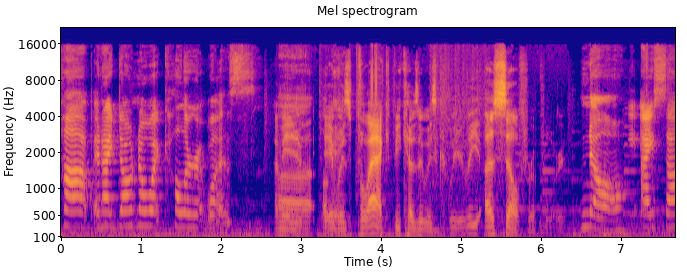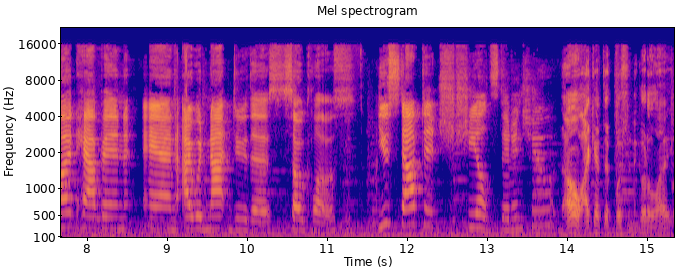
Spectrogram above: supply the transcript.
top, and I don't know what color it was. I mean, Uh, it was black because it was clearly a self-report. No, I saw it happen, and I would not do this. So close. You stopped at Shields, didn't you? Oh, I kept it pushing to go to lights.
